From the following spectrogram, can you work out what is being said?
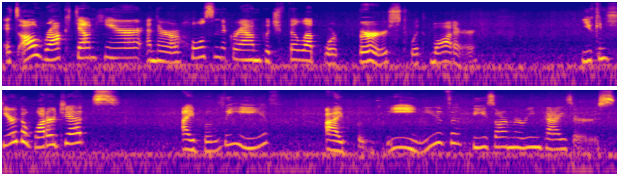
It's all rock down here, and there are holes in the ground which fill up or burst with water. You can hear the water jets. I believe, I believe these are marine geysers.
